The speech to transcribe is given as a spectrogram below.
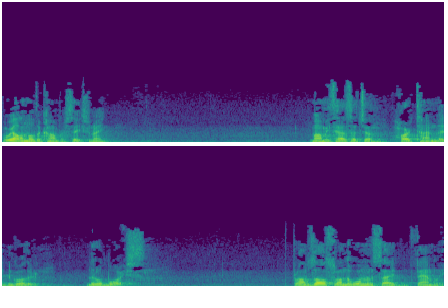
We all know the conversation, right? Mommies have such a hard time letting go of their little boys. The problem's also on the woman's side, family.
